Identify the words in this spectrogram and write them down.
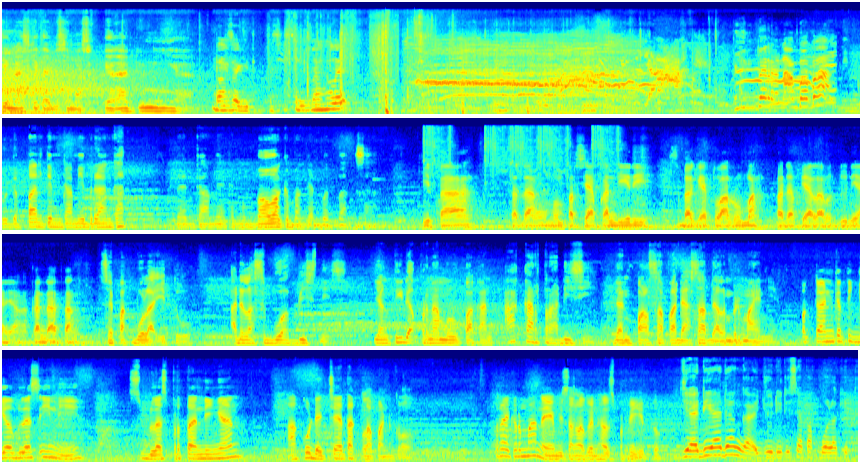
bisa masuk Piala Dunia. Bangsa kita pasti senang, Le. Pinter anak bapak. Minggu depan tim kami berangkat dan kami akan membawa kebanggaan buat bangsa. Kita sedang mempersiapkan diri sebagai tuan rumah pada Piala Dunia yang akan datang. Sepak bola itu adalah sebuah bisnis yang tidak pernah melupakan akar tradisi dan falsafah dasar dalam bermainnya. Pekan ke-13 ini, 11 pertandingan, aku udah cetak 8 gol. Striker mana yang bisa ngelakuin hal seperti itu? Jadi ada nggak judi di sepak bola kita?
